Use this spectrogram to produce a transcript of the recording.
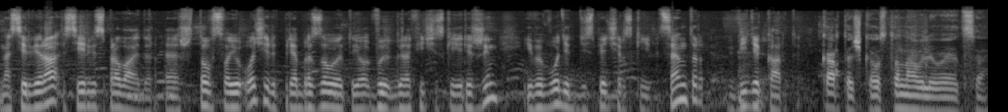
на сервера сервис-провайдер, э, что в свою очередь преобразует ее в графический режим и выводит в диспетчерский центр в виде карты. Карточка устанавливается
